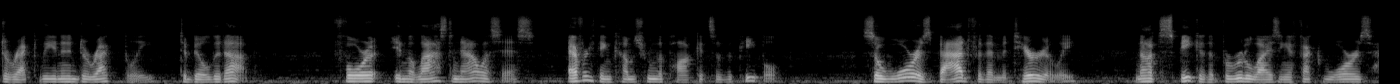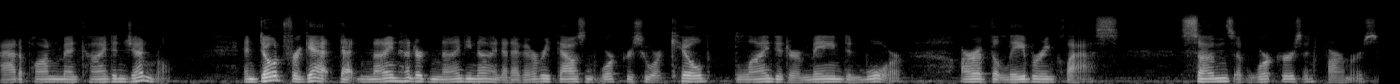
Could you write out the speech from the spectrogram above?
directly and indirectly, to build it up. For in the last analysis, everything comes from the pockets of the people. So war is bad for them materially, not to speak of the brutalizing effect wars had upon mankind in general. And don't forget that 999 out of every thousand workers who are killed, blinded, or maimed in war are of the laboring class, sons of workers and farmers.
